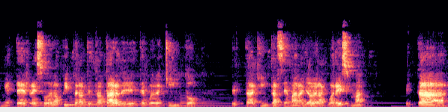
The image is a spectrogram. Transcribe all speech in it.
en este rezo de las vísperas de esta tarde, este jueves quinto, de esta quinta semana ya de la cuaresma, esta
